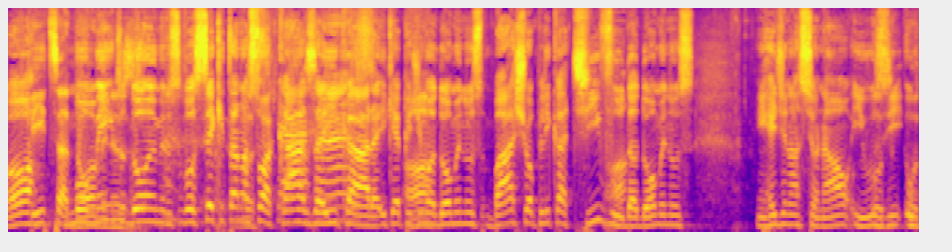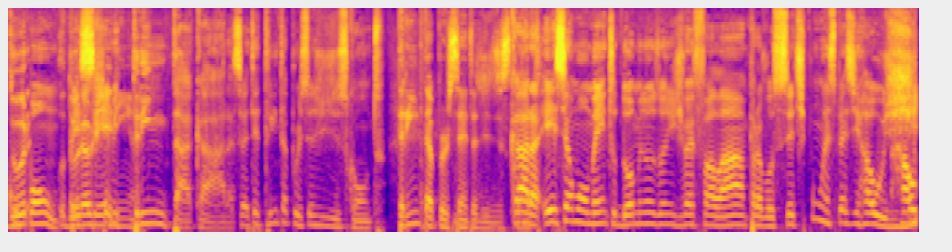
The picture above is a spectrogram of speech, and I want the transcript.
ó, Ó, pizza momento. Dominus. Você que tá na sua casa aí, cara, e quer pedir Ó. uma Dominus, baixe o aplicativo Ó. da Dominus em rede nacional e use o, o duro- cupom o é o cheirinho. PCM30, cara. Você vai ter 30% de desconto. 30% de desconto. Cara, esse é o momento Dominus onde a gente vai falar pra você, tipo uma espécie de Raul Gil, Raul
